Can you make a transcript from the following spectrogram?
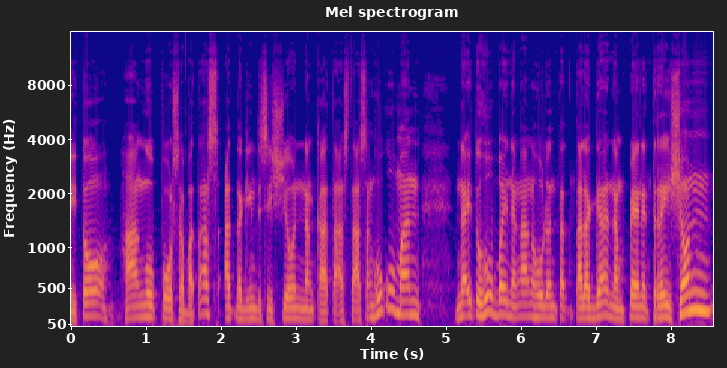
nito hango po sa batas at naging desisyon ng kataas-taasang hukuman na ito ho ba'y nangangahulugan ta- talaga ng penetration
